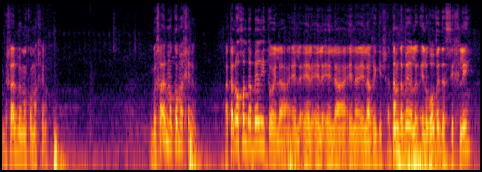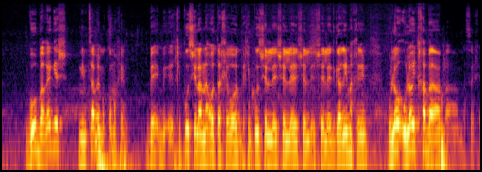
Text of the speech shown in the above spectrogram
בכלל במקום אחר. הוא בכלל במקום אחר. אתה לא יכול לדבר איתו אל, אל, אל, אל, אל, אל, אל הרגש. אתה מדבר אל, אל רובד השכלי, והוא ברגש נמצא במקום אחר. בחיפוש של הנאות אחרות, בחיפוש של, של, של, של, של אתגרים אחרים. הוא לא, הוא לא איתך ב, ב, בשכל.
